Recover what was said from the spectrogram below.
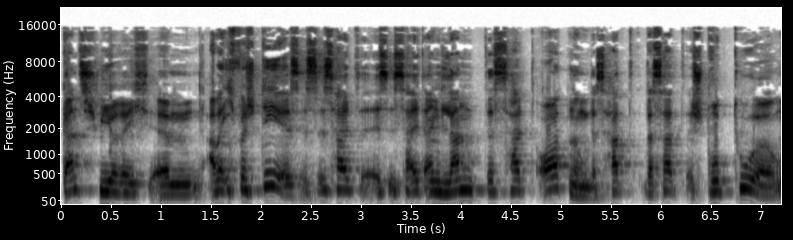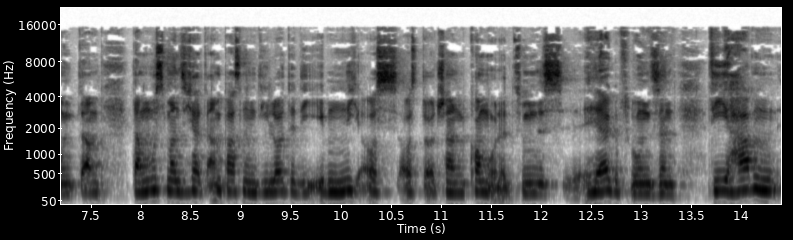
ganz schwierig. Ähm, aber ich verstehe es. Es ist halt, es ist halt ein Land, das hat Ordnung, das hat, das hat Struktur und da, da muss man sich halt anpassen. Und die Leute, die eben nicht aus, aus Deutschland kommen oder zumindest hergeflohen sind, die haben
